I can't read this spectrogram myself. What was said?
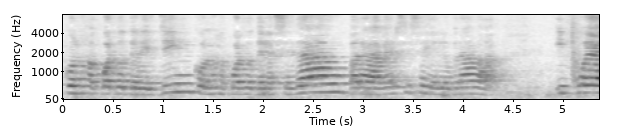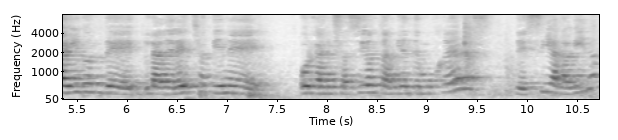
con los acuerdos de Beijing, con los acuerdos de la CEDAW, para ver si se lograba. Y fue ahí donde la derecha tiene organización también de mujeres, decía la vida,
